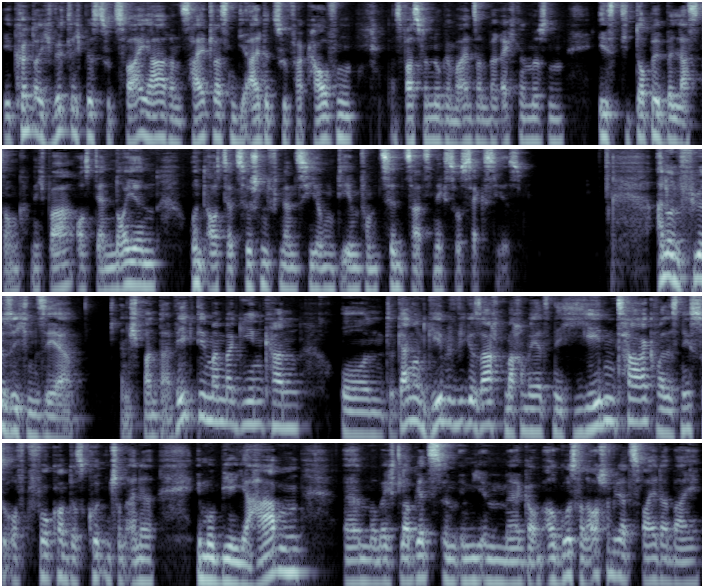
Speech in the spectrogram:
Ihr könnt euch wirklich bis zu zwei Jahren Zeit lassen, die alte zu verkaufen. Das, was wir nur gemeinsam berechnen müssen, ist die Doppelbelastung, nicht wahr? Aus der neuen und aus der Zwischenfinanzierung, die eben vom Zinssatz nicht so sexy ist. An und für sich ein sehr entspannter Weg, den man da gehen kann. Und gang und gäbe, wie gesagt, machen wir jetzt nicht jeden Tag, weil es nicht so oft vorkommt, dass Kunden schon eine Immobilie haben. Ähm, aber ich glaube, jetzt im, im, im August waren auch schon wieder zwei dabei.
